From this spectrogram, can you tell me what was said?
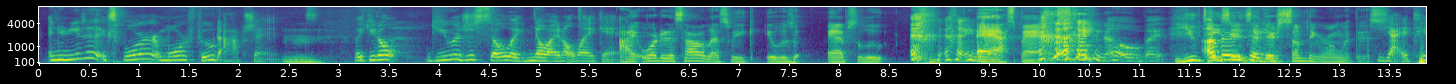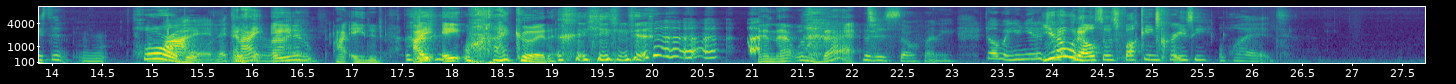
and you need to explore more food options. Mm. Like you don't. You were just so like, no, I don't like it. I ordered a salad last week. It was absolute ass bags. I know, but You tasted it and said there's something wrong with this. Yeah, it tasted horrible. rotten. It and I ate it. I ate it. I ate what I could. And that was that. That is so funny. No, but you need to. You know what else is fucking crazy? What?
